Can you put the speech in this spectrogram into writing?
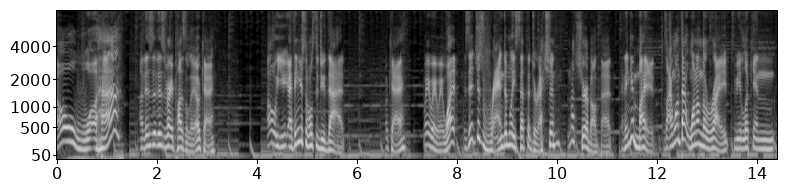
Oh, what? huh? Oh, this is this is very puzzly. Okay. Oh, you. I think you're supposed to do that. Okay. Wait, wait, wait. What? Does it just randomly set the direction? I'm not sure about that. I think it might. Because I want that one on the right to be looking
